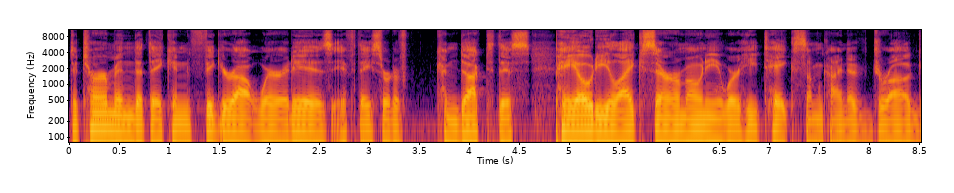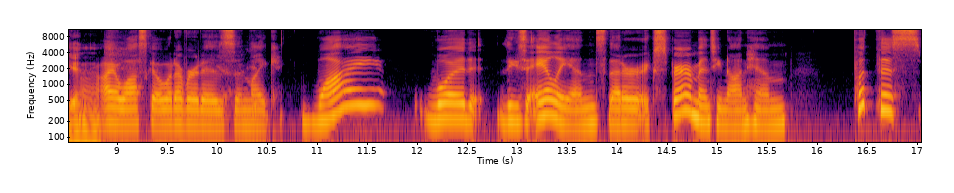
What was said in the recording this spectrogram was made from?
determine that they can figure out where it is if they sort of conduct this peyote like ceremony where he takes some kind of drug and or ayahuasca, whatever it is, and like, why would these aliens that are experimenting on him put this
